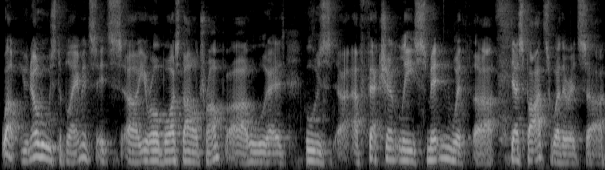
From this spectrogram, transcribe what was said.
Well, you know who's to blame. It's it's uh, your old boss Donald Trump, uh, who is who's uh, affectionately smitten with uh, despots, whether it's uh,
